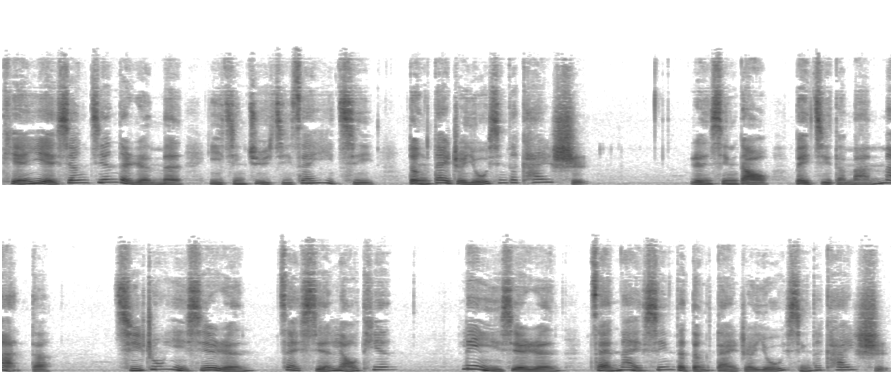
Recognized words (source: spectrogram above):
田野乡间的人们已经聚集在一起，等待着游行的开始。人行道被挤得满满的，其中一些人在闲聊天。另一些人在耐心地等待着游行的开始。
